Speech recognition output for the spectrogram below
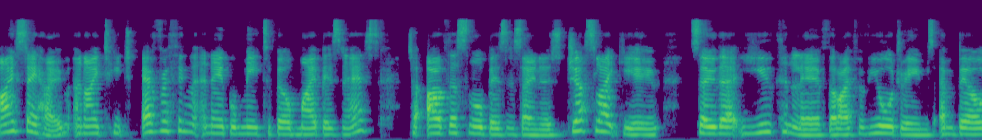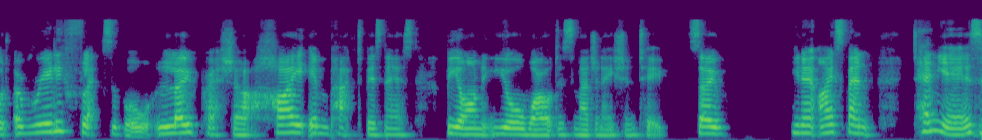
I stay home and I teach everything that enabled me to build my business to other small business owners just like you so that you can live the life of your dreams and build a really flexible, low pressure, high impact business beyond your wildest imagination, too. So, you know, I spent 10 years,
